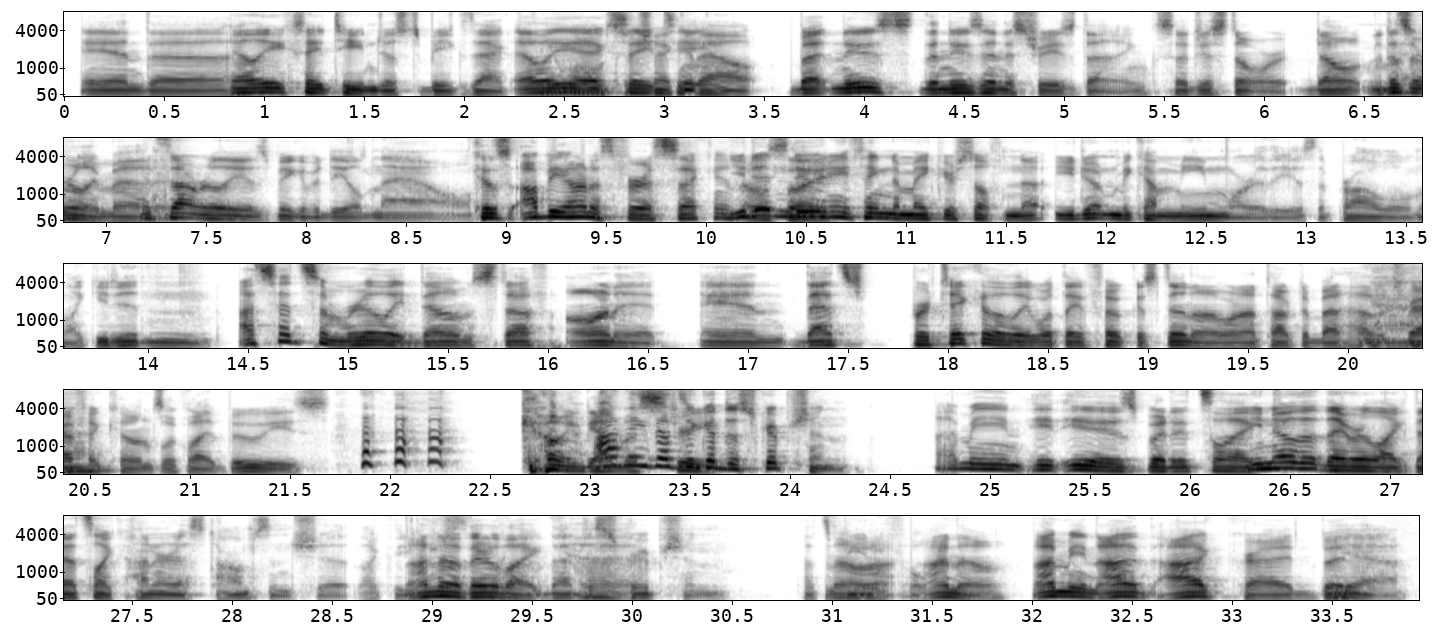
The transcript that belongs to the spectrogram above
And uh LEX eighteen, just to be exact. LEX to check eighteen. it out. But news the news industry is dying. So just don't worry. Don't it doesn't really matter. It's not really as big of a deal now. because I'll be honest for a second. You I didn't do like- anything to make yourself. No, you didn't become meme worthy. Is the problem? Like you didn't. I said some really dumb stuff on it, and that's particularly what they focused in on when I talked about how the traffic cones look like buoys going down I think that's a good description. I mean, it is, but it's like you know that they were like, "That's like Hunter S. Thompson shit." Like they I know, they're like, that "God." description. That's no, beautiful. I, know. I mean, I I cried, but yeah.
